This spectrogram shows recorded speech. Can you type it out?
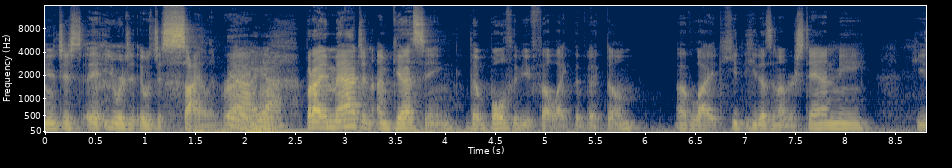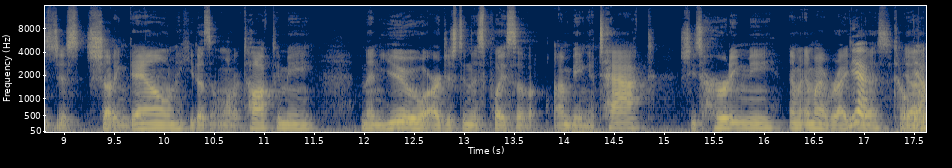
You know. just it, you were ju- it was just silent, right? Yeah, yeah. But I imagine I'm guessing that both of you felt like the victim of like he he doesn't understand me. He's just shutting down. He doesn't want to talk to me. And then you are just in this place of I'm being attacked. She's hurting me. Am, am I right, Yeah. you guys? Totally, Yeah.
